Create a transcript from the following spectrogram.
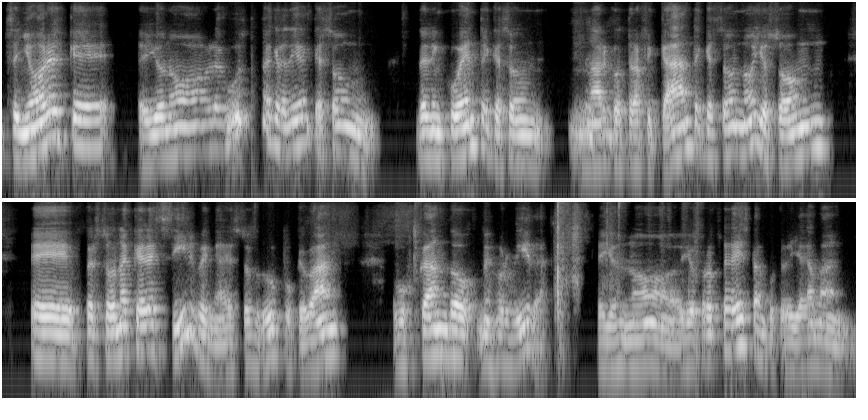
señores que ellos no les gusta que le digan que son delincuentes, que son narcotraficantes, que son, no, ellos son eh, personas que les sirven a esos grupos, que van buscando mejor vida. Ellos no, ellos protestan porque le llaman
